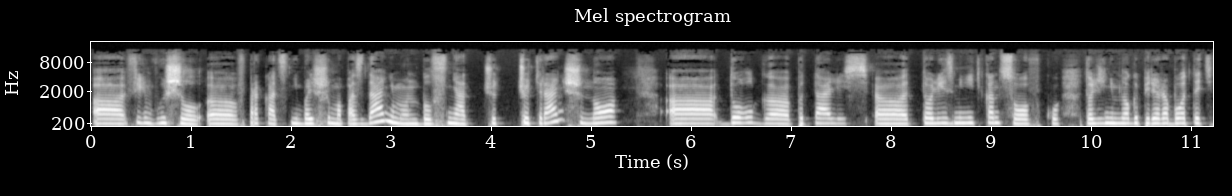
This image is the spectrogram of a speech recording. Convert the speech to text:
э, фильм вышел э, в прокат с небольшим опозданием. Он был снят чуть, чуть раньше, но э, долго пытались э, то ли изменить концовку, то ли немного переработать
